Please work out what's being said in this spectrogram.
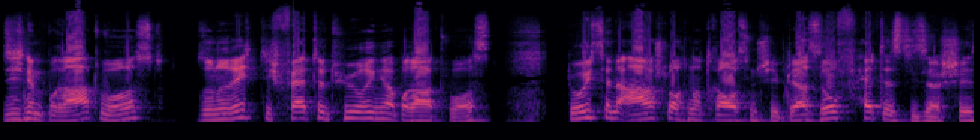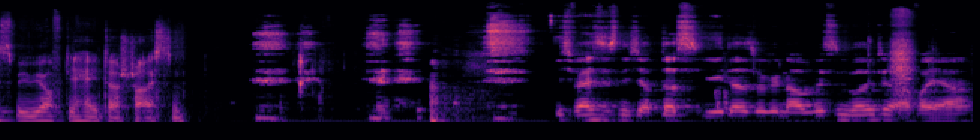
sich eine Bratwurst, so eine richtig fette Thüringer Bratwurst, durch sein Arschloch nach draußen schiebt. Ja, so fett ist dieser Schiss, wie wir auf die Hater scheißen. Ich weiß jetzt nicht, ob das jeder so genau wissen wollte, aber ja.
